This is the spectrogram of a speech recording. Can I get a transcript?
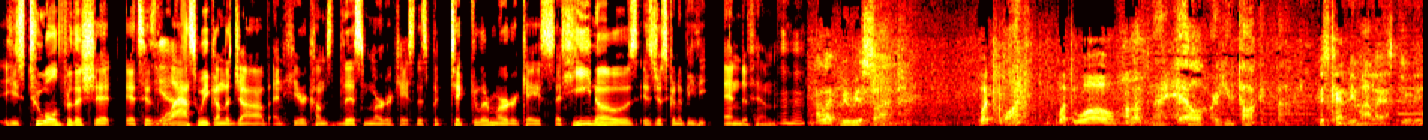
he's too old for this shit. It's his Yeah. last week on the job, and here comes this murder case, this particular murder case that he knows is just going to be the end of him. Mm-hmm. I'd like to be reassigned. What? What? What? Whoa, What in the hell are you talking about? This can't be my last duty.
